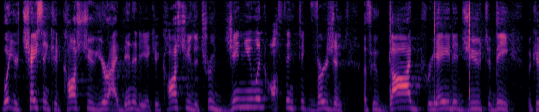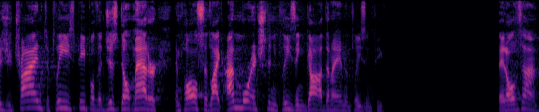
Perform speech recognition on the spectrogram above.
what you're chasing could cost you your identity. It could cost you the true, genuine, authentic version of who God created you to be because you're trying to please people that just don't matter. And Paul said, like, I'm more interested in pleasing God than I am in pleasing people. Say it all the time.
